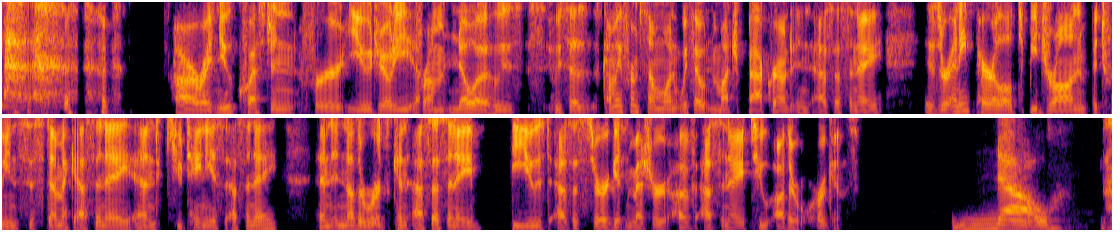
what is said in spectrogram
all right, new question for you, Jody, from Noah, who's who says, coming from someone without much background in SSNA, is there any parallel to be drawn between systemic SNA and cutaneous SNA? And in other words, can SSNA be used as a surrogate measure of SNA to other organs? No.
